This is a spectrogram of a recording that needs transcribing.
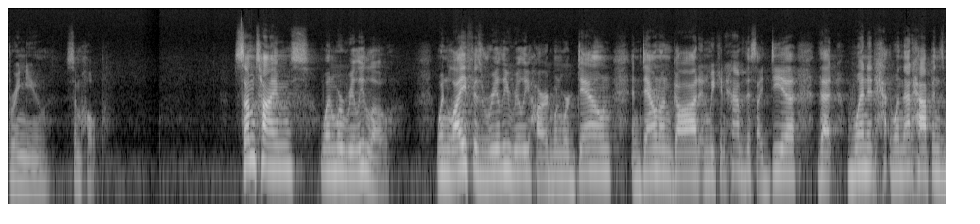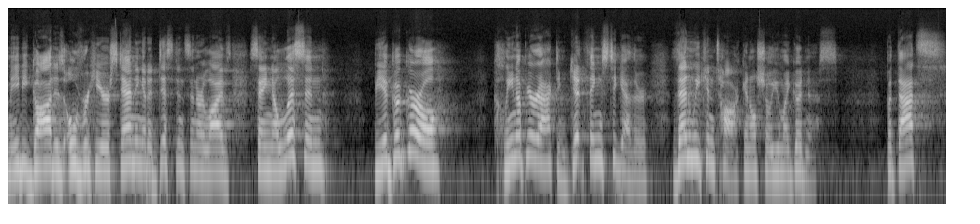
bring you some hope. Sometimes, when we're really low, when life is really, really hard, when we're down and down on God, and we can have this idea that when, it, when that happens, maybe God is over here standing at a distance in our lives saying, Now listen, be a good girl, clean up your act, and get things together. Then we can talk, and I'll show you my goodness. But that's,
